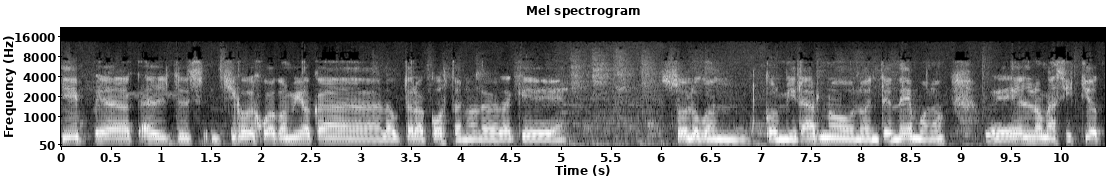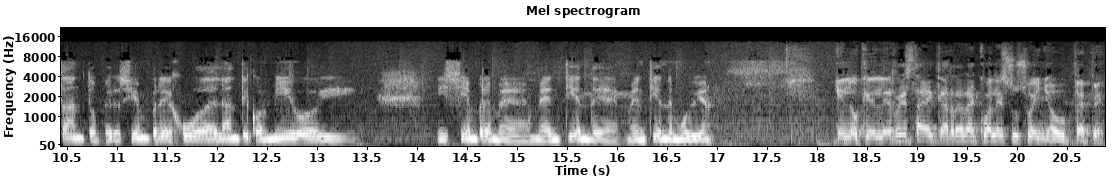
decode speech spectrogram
Y eh, el, el chico que juega conmigo acá, Lautaro Acosta, ¿no? La verdad que solo con, con mirarnos no entendemos, ¿no? Eh, Él no me asistió tanto, pero siempre jugó adelante conmigo y, y siempre me, me entiende, me entiende muy bien. En lo que le resta de carrera, ¿cuál es su sueño, Pepe?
